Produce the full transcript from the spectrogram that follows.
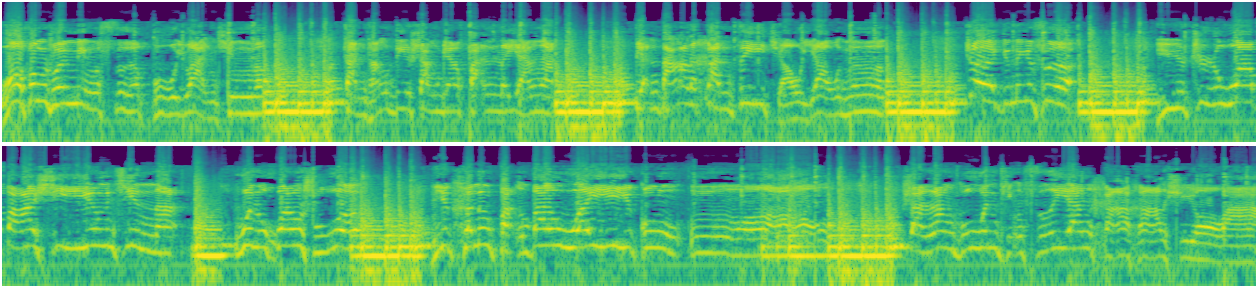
我冯顺命死不愿情。战场的上边翻了眼啊，鞭打了汉贼叫要能。这一那次预知我把西营进呐，文皇叔，你可能帮帮我一功。单狼谷闻听此言，哈哈笑啊！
